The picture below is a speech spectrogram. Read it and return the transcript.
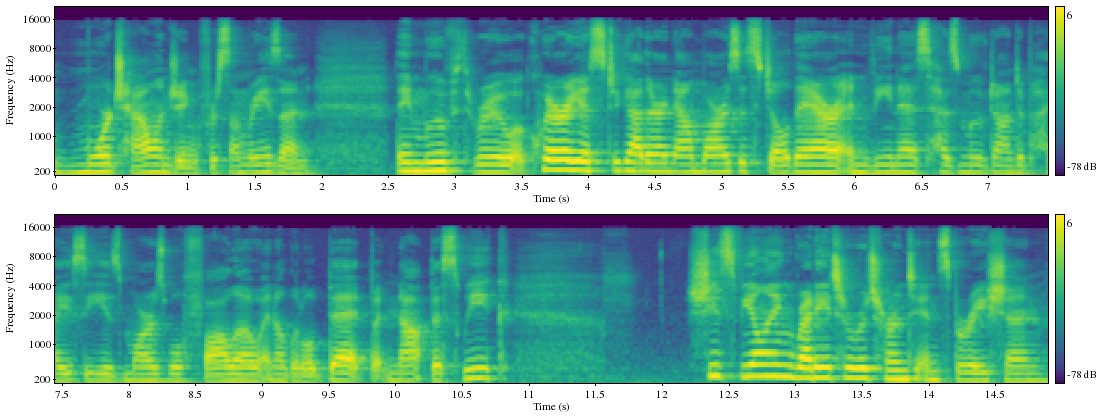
more challenging for some reason. They moved through Aquarius together. Now Mars is still there, and Venus has moved on to Pisces. Mars will follow in a little bit, but not this week. She's feeling ready to return to inspiration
